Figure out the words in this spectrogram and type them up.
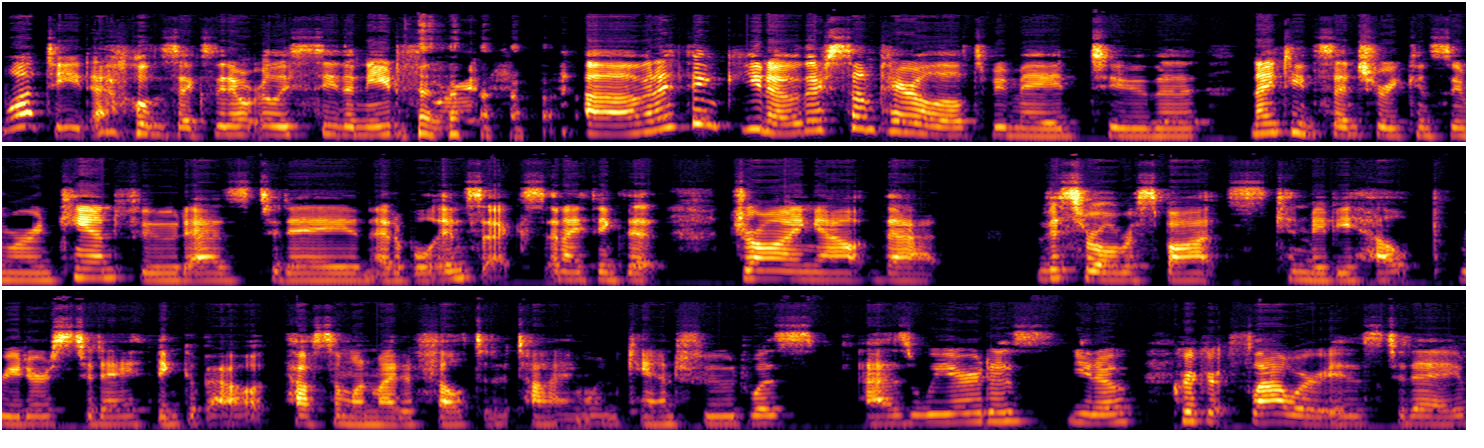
want to eat apple insects. They don't really see the need for it. um, and I think, you know, there's some parallel to be made to the 19th century consumer in canned food as today in edible insects. And I think that drawing out that visceral response can maybe help readers today think about how someone might have felt at a time when canned food was as weird as, you know, cricket flour is today.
